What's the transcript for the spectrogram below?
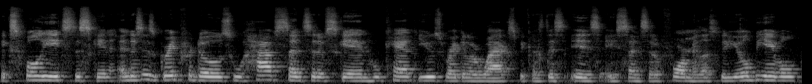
exfoliates the skin and this is great for those who have sensitive skin who can't use regular wax because this is a sensitive formula so you'll be able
